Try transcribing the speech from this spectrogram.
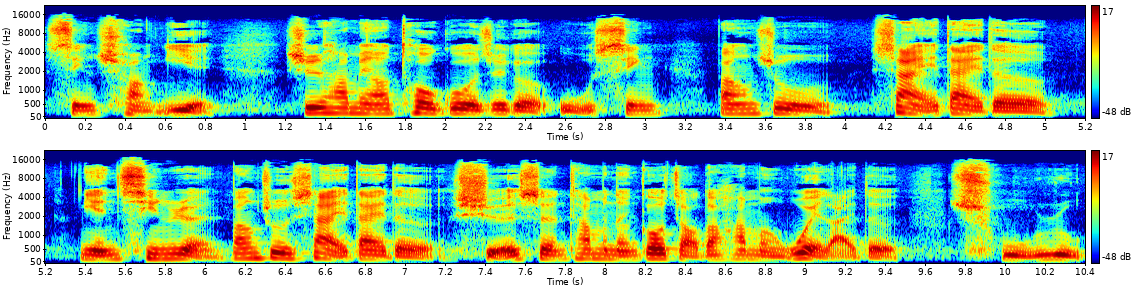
新创业。就是他们要透过这个五星，帮助下一代的年轻人，帮助下一代的学生，他们能够找到他们未来的出路。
